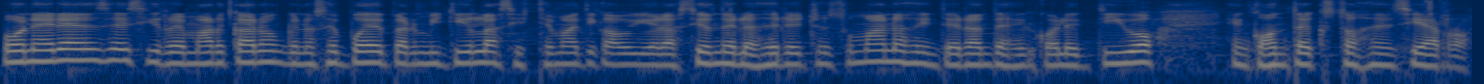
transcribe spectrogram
bonaerenses y remarcaron que no se puede permitir la sistemática violación de los derechos humanos de integrantes del colectivo en contextos de encierro.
